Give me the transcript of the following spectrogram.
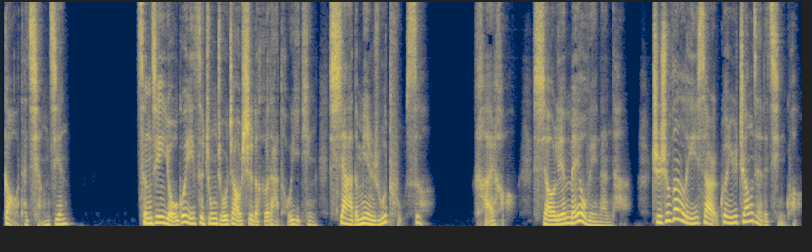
告他强奸。”曾经有过一次中轴肇事的何大头一听，吓得面如土色。还好小莲没有为难他，只是问了一下关于张家的情况。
